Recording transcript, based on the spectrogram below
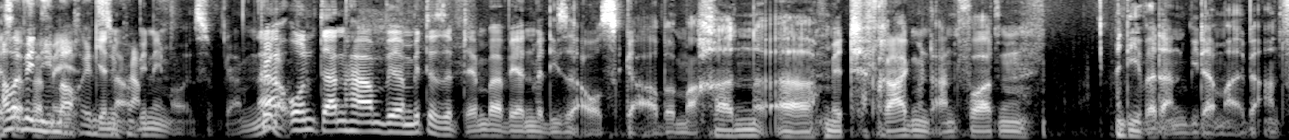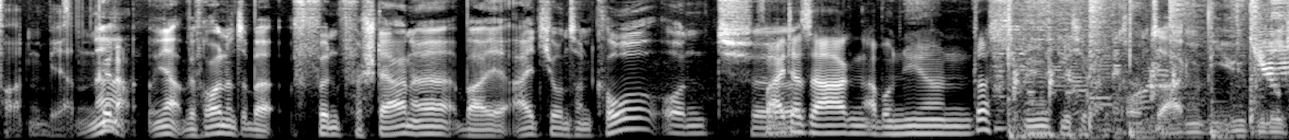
Aber wir per nehmen Mail. auch Instagram. Genau, wir nehmen auch Instagram. Na, Genau. Und dann haben wir Mitte September werden wir diese Ausgabe machen äh, mit Fragen und Antworten, die wir dann wieder mal beantworten werden. Ne? Genau. Ja, wir freuen uns über fünf Sterne bei iTunes und Co. und äh, Weitersagen, abonnieren, das übliche. und sagen wie üblich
